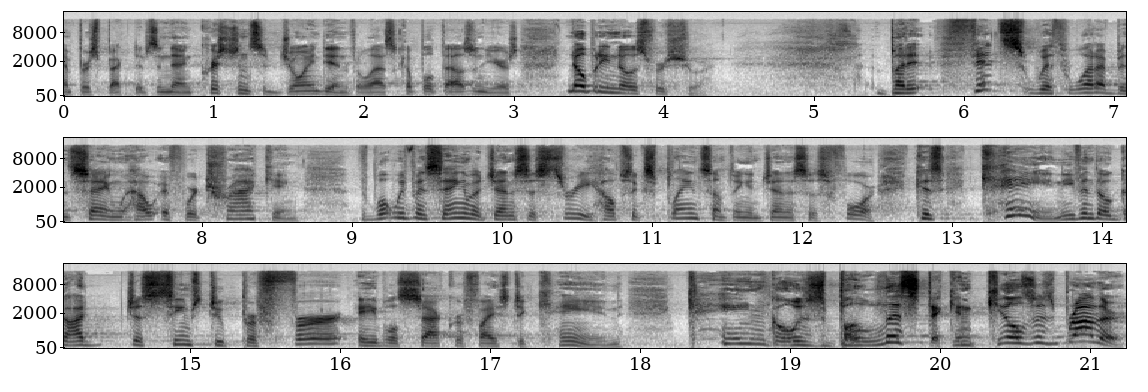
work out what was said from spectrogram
and perspectives. And then Christians have joined in for the last couple thousand years. Nobody knows for sure. But it fits with what I've been saying, how if we're tracking what we've been saying about Genesis 3 helps explain something in Genesis 4. Because Cain, even though God just seems to prefer Abel's sacrifice to Cain, Cain goes ballistic and kills his brother.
